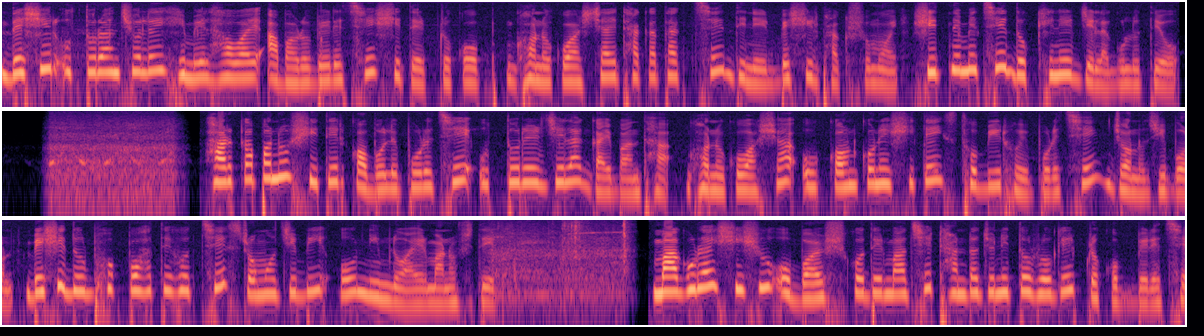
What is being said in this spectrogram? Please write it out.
দেশের উত্তরাঞ্চলে হিমেল হাওয়ায় আবারও বেড়েছে শীতের প্রকোপ। ঘন কুয়াশায় ঢাকা থাকছে দিনের বেশিরভাগ সময়। শীত নেমেছে দক্ষিণের জেলাগুলোতেও। হাড় কাঁপানো শীতের কবলে পড়েছে উত্তরের জেলা গাইবান্ধা। ঘন কুয়াশা ও কনকনে শীতে স্থবির হয়ে পড়েছে জনজীবন। বেশি দুর্ভোগ পোহাতে হচ্ছে শ্রমজীবী ও নিম্ন আয়ের মানুষদের। মাগুরায় শিশু ও বয়স্কদের মাঝে ঠান্ডাজনিত রোগের প্রকোপ বেড়েছে।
